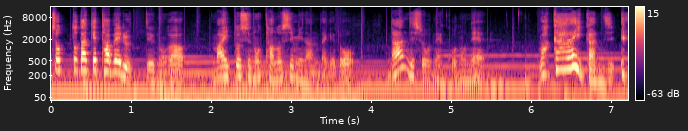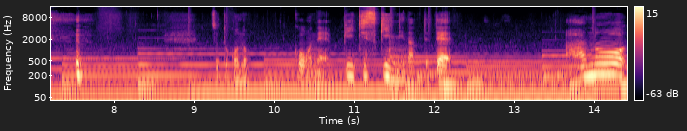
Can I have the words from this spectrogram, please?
ちょっとだけ食べるっていうのが毎年の楽しみなんだけど何でしょうねこのね若い感じ。ちょっとこのこうねピーチスキンになっててあの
